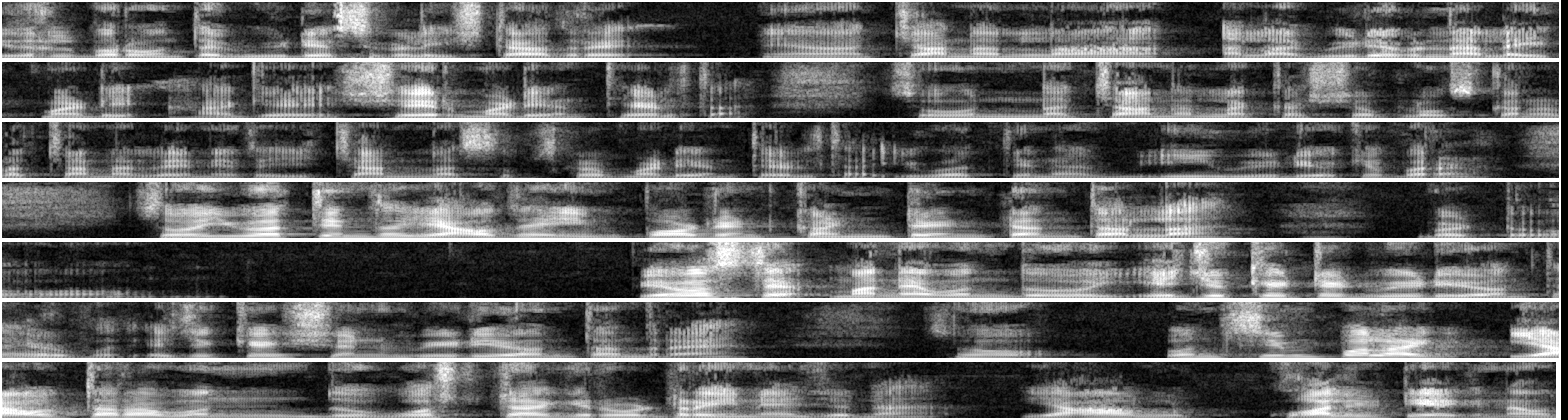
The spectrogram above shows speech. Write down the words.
ಇದರಲ್ಲಿ ಬರುವಂಥ ವೀಡಿಯೋಸ್ಗಳು ಇಷ್ಟ ಆದರೆ ಚಾನಲ್ನ ಅಲ್ಲ ವೀಡಿಯೋಗಳನ್ನ ಲೈಕ್ ಮಾಡಿ, ಹಾಗೆ ಶೇರ್ ಮಾಡಿ ಅಂತ ಹೇಳ್ತಾ. ಸೊ ನನ್ನ ಚಾನಲ್ನ ಕಶ್ಯಪ್ ಲವ್ಸ್ ಕನ್ನಡ ಚಾನಲ್ ಏನಿದೆ, ಈ ಚಾನಲ್ನ ಸಬ್ಸ್ಕ್ರೈಬ್ ಮಾಡಿ ಅಂತ ಹೇಳ್ತಾ ಇವತ್ತಿನ ಈ ವಿಡಿಯೋಗೆ ಬರೋಣ. ಸೊ ಇವತ್ತಿಂದ ಯಾವುದೇ ಇಂಪಾರ್ಟೆಂಟ್ ಕಂಟೆಂಟ್ ಅಂತಲ್ಲ ಬಟ್ ವ್ಯವಸ್ಥೆ, ಮನೆ ಒಂದು ಎಜುಕೇಟೆಡ್ ವಿಡಿಯೋ ಅಂತ ಹೇಳ್ಬೋದು. ಎಜುಕೇಷನ್ ವಿಡಿಯೋ ಅಂತಂದ್ರೆ ಸೊ ಒಂದು ಸಿಂಪಲ್ ಆಗಿ ಯಾವ ಥರ ಒಂದು ಆಗಿರೋ ಡ್ರೈನೇಜನ್ನ ಯಾವ ಕ್ವಾಲಿಟಿಯಾಗಿ ನಾವು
